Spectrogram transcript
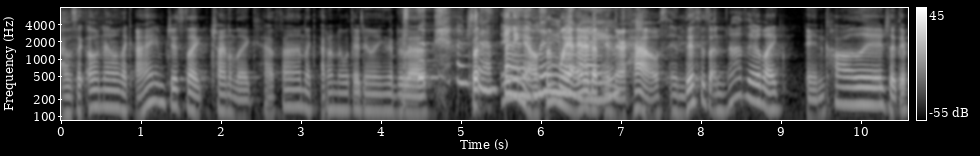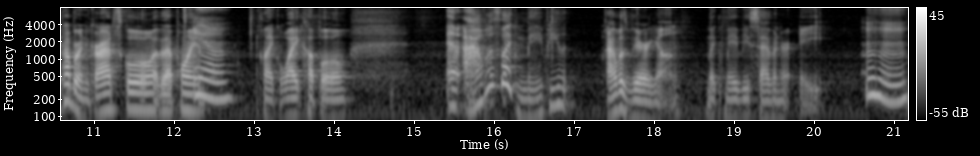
I was like, oh no, like I'm just like trying to like have fun. Like I don't know what they're doing. Da, da, da. I'm just But anyhow, some way I ended up in their house, and this is another like in college. Like they probably were in grad school at that point. Yeah. Like white couple, and I was like maybe, I was very young, like maybe seven or eight, Mm-hmm.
